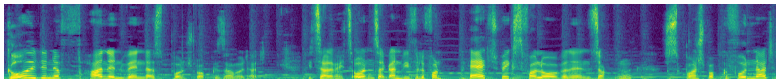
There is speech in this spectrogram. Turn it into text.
goldene Pfannenwender Spongebob gesammelt hat. Die Zahl rechts unten zeigt an, wie viele von Patricks verlorenen Socken Spongebob gefunden hat.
